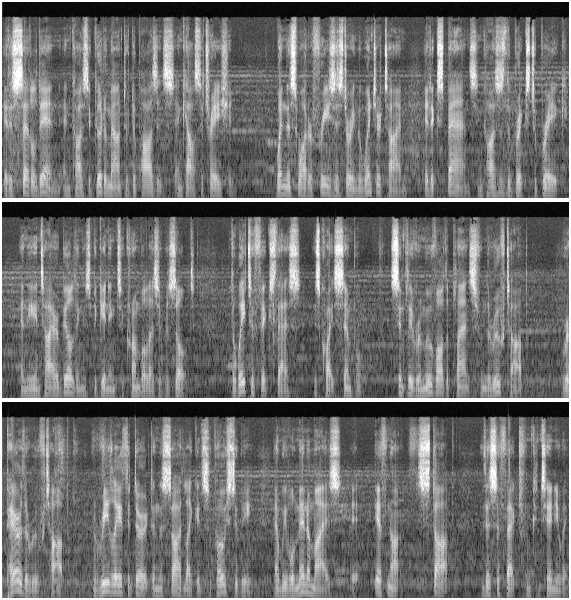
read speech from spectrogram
it has settled in and caused a good amount of deposits and calcitration. When this water freezes during the winter time, it expands and causes the bricks to break, and the entire building is beginning to crumble as a result. The way to fix this is quite simple. Simply remove all the plants from the rooftop, repair the rooftop, and relay the dirt and the sod like it's supposed to be, and we will minimize, if not stop, this effect from continuing.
